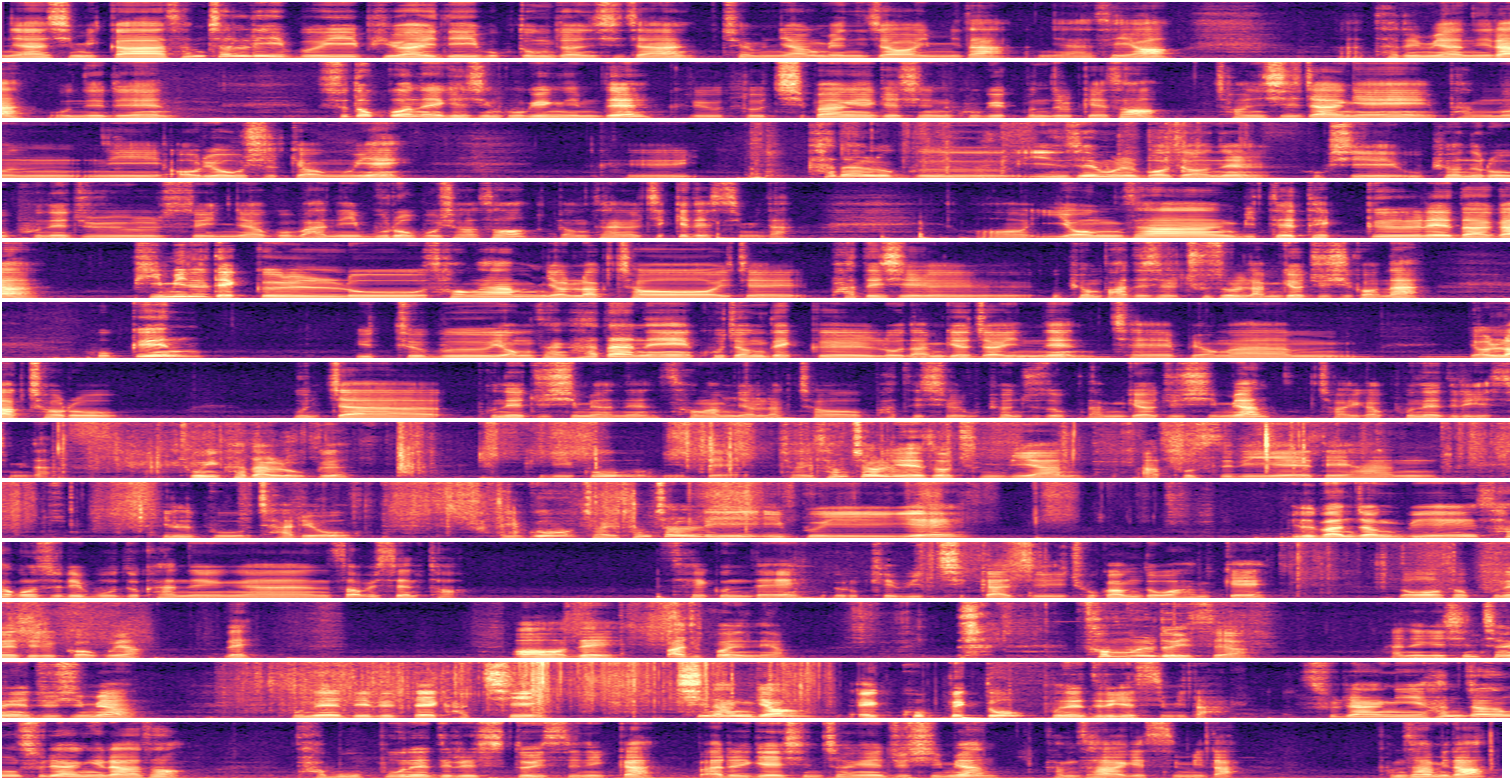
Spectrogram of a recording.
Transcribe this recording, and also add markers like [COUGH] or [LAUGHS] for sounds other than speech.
안녕하십니까. 삼천리 EV BYD 목동전 시장 최문영 매니저입니다. 안녕하세요. 아, 다름이 아니라 오늘은 수도권에 계신 고객님들 그리고 또 지방에 계신 고객분들께서 전 시장에 방문이 어려우실 경우에 그 카탈로그 인쇄물 버전을 혹시 우편으로 보내줄 수 있냐고 많이 물어보셔서 영상을 찍게 됐습니다. 어, 이 영상 밑에 댓글에다가 비밀 댓글로 성함, 연락처 이제 받으실 우편 받으실 주소를 남겨주시거나 혹은 유튜브 영상 하단에 고정 댓글로 남겨져 있는 제 명함 연락처로 문자 보내주시면은 성함 연락처 받으실 우편 주소 남겨주시면 저희가 보내드리겠습니다. 종이 카탈로그 그리고 이제 저희 삼천리에서 준비한 아토3에 대한 일부 자료 그리고 저희 삼천리 EV의 일반 정비, 사고 수리 모두 가능한 서비스 센터 세 군데 이렇게 위치까지 조감도와 함께 넣어서 보내드릴 거고요. 네? 어, 네. 빠질 뻔했네요. [LAUGHS] 선물도 있어요. 만약에 신청해 주시면 보내드릴 때 같이 친환경 에코백도 보내드리겠습니다. 수량이 한정 수량이라서 다 못 보내드릴 수도 있으니까 빠르게 신청해 주시면 감사하겠습니다. 감사합니다.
